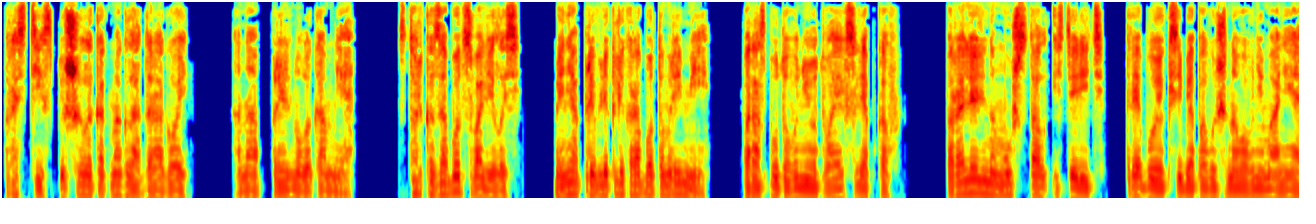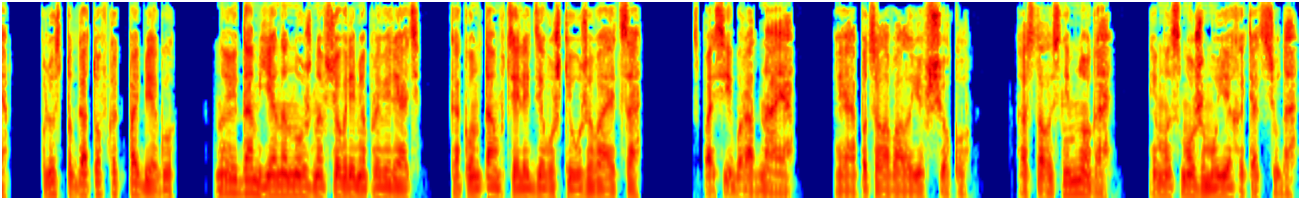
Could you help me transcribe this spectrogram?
«Прости, спешила как могла, дорогой». Она прильнула ко мне. «Столько забот свалилось. Меня привлекли к работам Реми, по распутыванию твоих слепков. Параллельно муж стал истерить, требуя к себе повышенного внимания, плюс подготовка к побегу. Ну и Дамьена нужно все время проверять, как он там в теле девушки уживается. Спасибо, родная. Я поцеловал ее в щеку. Осталось немного, и мы сможем уехать отсюда.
